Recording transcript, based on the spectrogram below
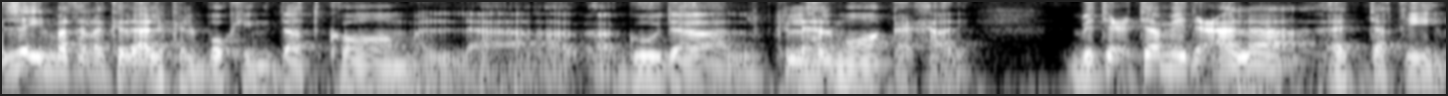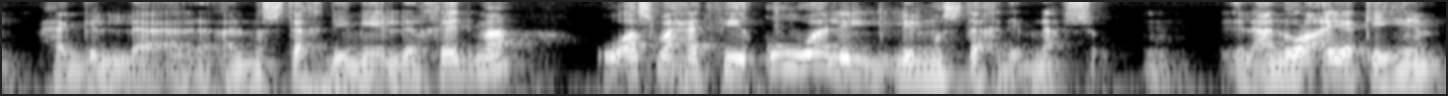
زي مثلا كذلك ال Booking.com أجودا كل هالمواقع هذه بتعتمد على التقييم حق ال- المستخدمين للخدمة وأصبحت في قوة لل- للمستخدم نفسه. لأنه رأيك يهم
